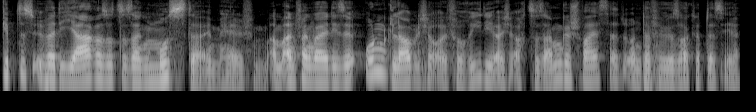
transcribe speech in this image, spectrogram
Gibt es über die Jahre sozusagen Muster im Helfen? Am Anfang war ja diese unglaubliche Euphorie, die euch auch zusammengeschweißt hat und dafür gesorgt hat, dass ihr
